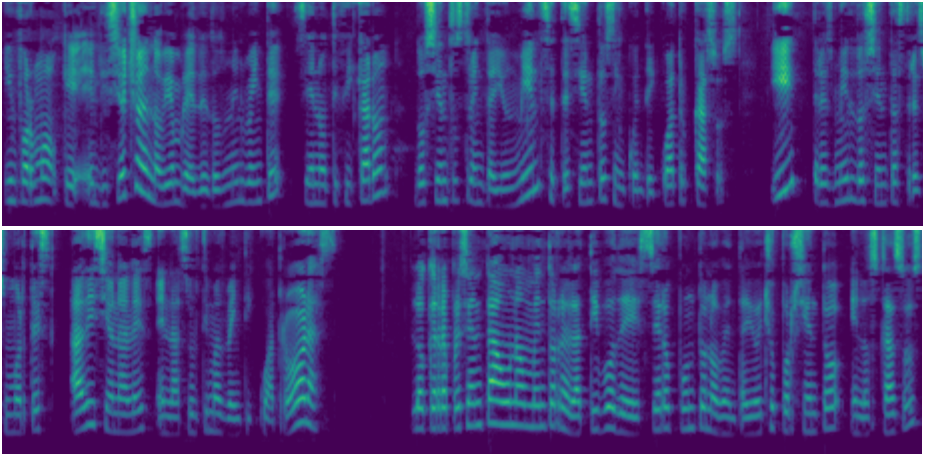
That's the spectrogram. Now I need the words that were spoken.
informó que el 18 de noviembre de 2020 se notificaron 231.754 casos y 3.203 muertes adicionales en las últimas 24 horas, lo que representa un aumento relativo de 0.98% en los casos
